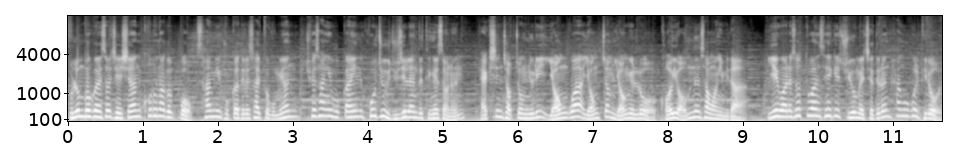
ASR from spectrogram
블룸버그에서 제시한 코로나 극복 상위 국가들을 살펴보면 최상위 국가인 호주, 뉴질랜드 등에서는 백신 접종률이 0과 0.01로 거의 없는 상황입니다. 이에 관해서 또한 세계 주요 매체들은 한국을 비롯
